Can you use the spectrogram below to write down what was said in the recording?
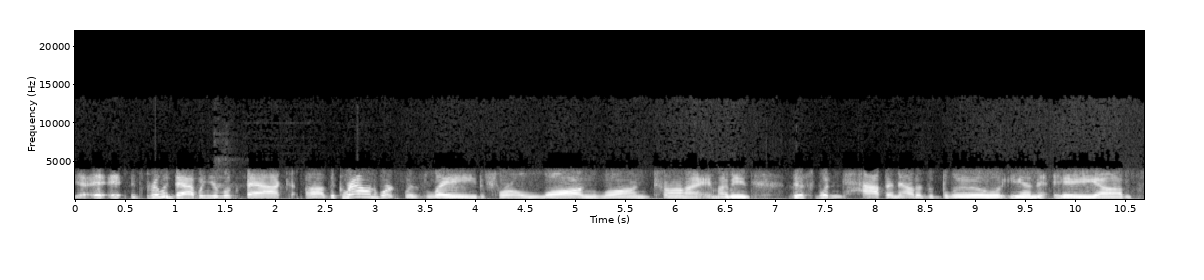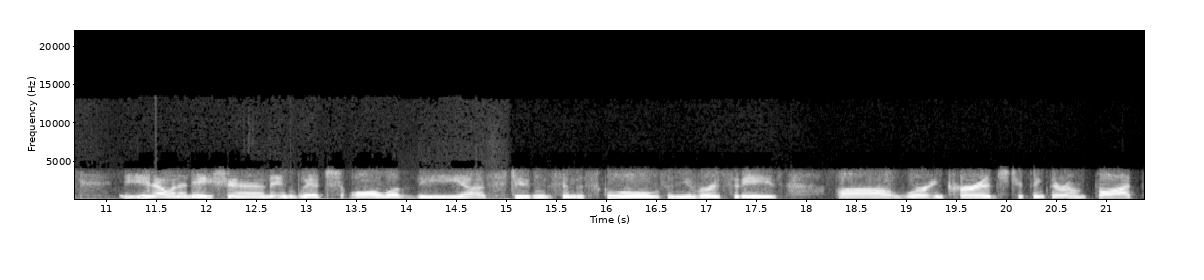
it, it's really bad when you look back. Uh, the groundwork was laid for a long, long time. I mean, this wouldn't happen out of the blue in a, um, you know, in a nation in which all of the uh, students in the schools and universities uh, were encouraged to think their own thoughts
